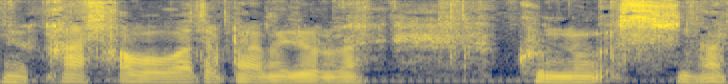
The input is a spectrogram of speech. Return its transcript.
Kas hava batır pomidorlar. Kunun ısısından.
